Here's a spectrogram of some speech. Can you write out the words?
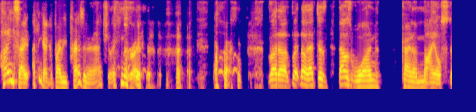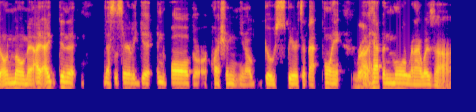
hindsight, I think I could probably be president actually. right. but uh, but no, that just that was one kind of milestone moment. I, I didn't necessarily get involved or, or, question, you know, ghost spirits at that point. Right. Uh, it happened more when I was uh,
